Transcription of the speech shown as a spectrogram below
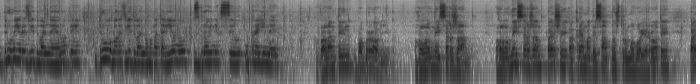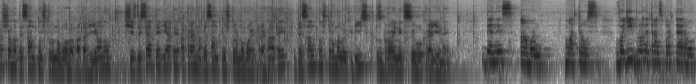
2-ї розвідувальної роти 2-го розвідувального батальйону Збройних сил України. Валентин Бобровнік, головний сержант, головний сержант першої окремо десантно-штурмової роти, першого десантно-штурмового батальйону, 69-ї окремо десантно-штурмової бригади, десантно-штурмових військ Збройних сил України. Денис Аман, матрос, водій бронетранспортеру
